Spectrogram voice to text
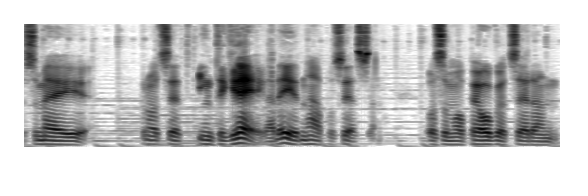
som är på något sätt integrerade i den här processen och som har pågått sedan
